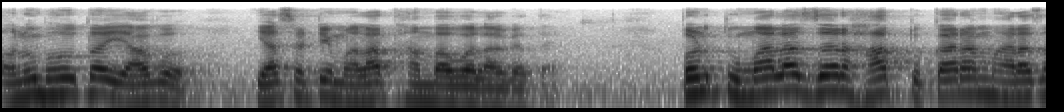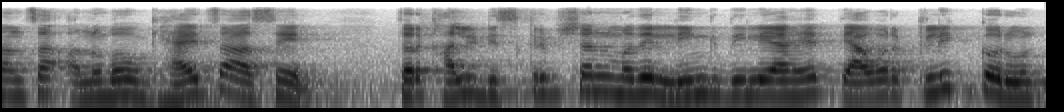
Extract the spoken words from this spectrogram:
अनुभवता यावं यासाठी मला थांबावं लागत आहे. पण तुम्हाला जर हा तुकाराम महाराजांचा अनुभव घ्यायचा असेल तर खाली डिस्क्रिप्शनमध्ये लिंक दिली आहे त्यावर क्लिक करून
